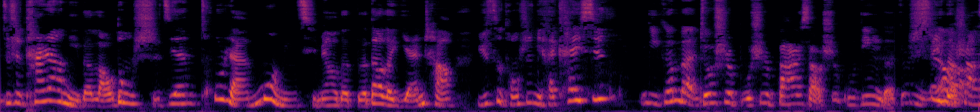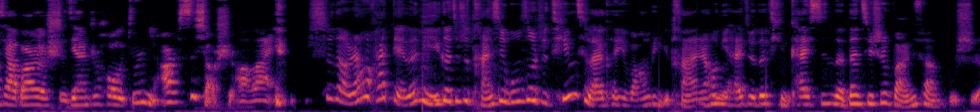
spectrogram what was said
就是他让你的劳动时间突然莫名其妙的得到了延长，与此同时你还开心。你根本就是不是八个小时固定的，就是你没有上下班的时间之后，就是你二十四小时 online。是的，然后还给了你一个就是弹性工作制，听起来可以往里弹，然后你还觉得挺开心的，但其实完全不是。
